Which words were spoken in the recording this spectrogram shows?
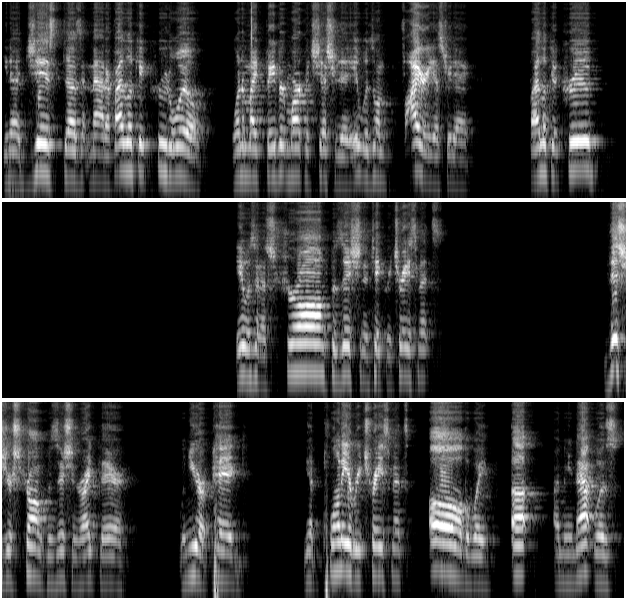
You know, it just doesn't matter. If I look at crude oil, one of my favorite markets yesterday, it was on fire yesterday. If I look at crude, it was in a strong position to take retracements. This is your strong position right there. When you are pegged, you had plenty of retracements all the way up. I mean, that was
